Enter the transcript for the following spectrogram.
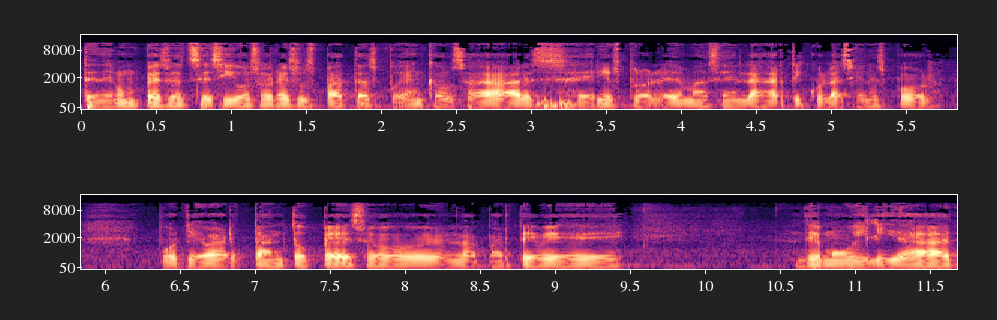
Tener un peso excesivo sobre sus patas pueden causar serios problemas en las articulaciones por, por llevar tanto peso en la parte de, movilidad.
